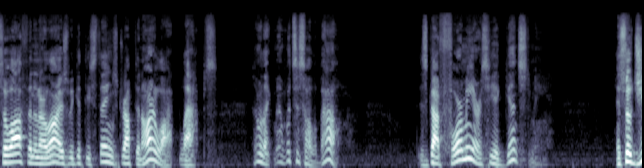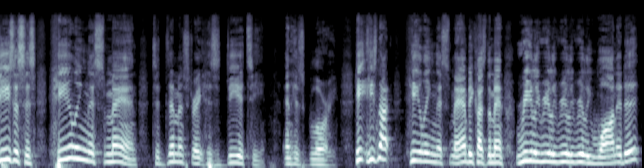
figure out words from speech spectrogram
so often in our lives, we get these things dropped in our laps. And we're like, man, what's this all about? Is God for me or is he against me? And so Jesus is healing this man to demonstrate his deity and his glory. He, he's not healing this man because the man really, really, really, really wanted it.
